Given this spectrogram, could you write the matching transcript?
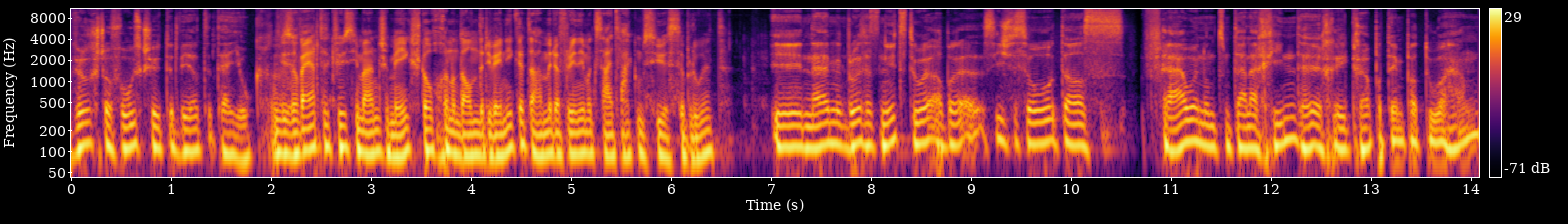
Wirkstoff, der ausgeschüttet wird, der juckt. Und wieso werden gewisse Menschen mehr gestochen und andere weniger? Da haben wir ja früher immer gesagt, wegen dem süßen Blut. Äh, nein, mit Blut hat es nichts zu tun, aber es ist so, dass Frauen und zum Teil auch Kinder höhere Körpertemperatur haben.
